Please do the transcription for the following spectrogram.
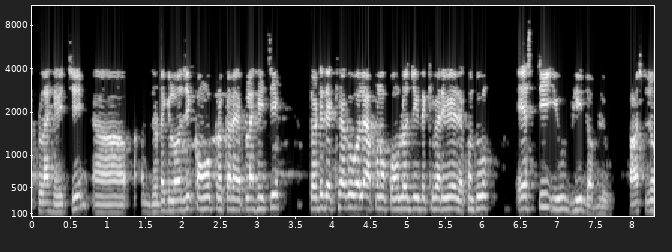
আপ্লাই হয়েছি যেটা কি লজিক কেউ প্রকার আপ্লাই হয়েছি তো এটি দেখা গেলে আপনার কেউ লজিক দেখিপারে দেখুন S T U V W first जो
